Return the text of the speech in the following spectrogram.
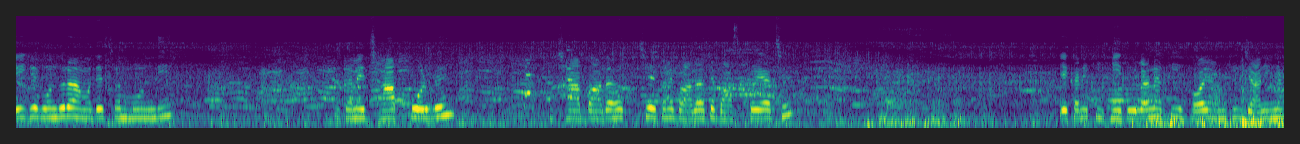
এই যে বন্ধুরা, আমাদের সব মন্দির। এখানে ঝাঁপ পড়বে। ঝাঁপ বাঁধা হচ্ছে, এখানে বাঁধা আছে, বাঁশ করে আছে। এখানে কি হিঁদুলা না কি হয় আমি ঠিক জানি না।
